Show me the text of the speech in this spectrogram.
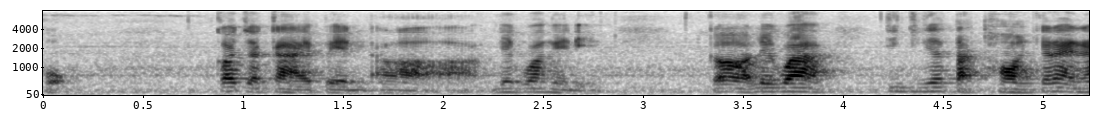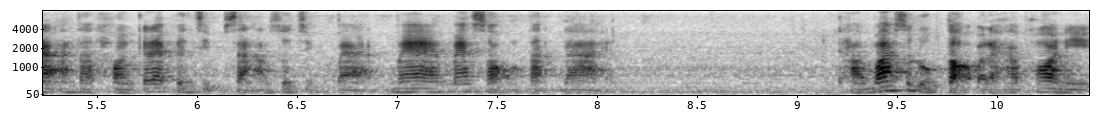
36 ก็จะกลายเป็นเรียกว่าไงดี ก็เรียกว่าจริงๆจะตัดทอนก็ได้นะอะตัดทอนก็ได้เป็น 13ส่วน18 แม่แม่ 2 ตัดได้ ถามว่าสรุปตอบอะไรครับข้อนี้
